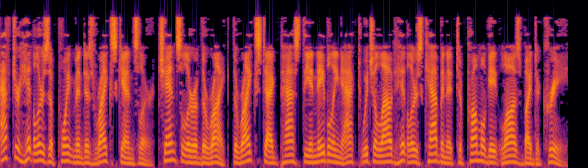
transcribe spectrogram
After Hitler's appointment as Reichskanzler Chancellor of the Reich the Reichstag passed the Enabling Act which allowed Hitler's cabinet to promulgate laws by decree.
